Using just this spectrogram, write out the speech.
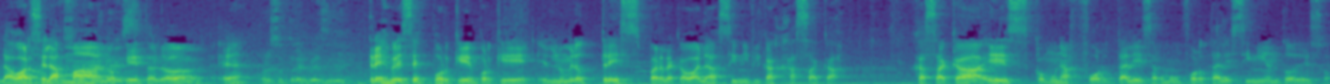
lavarse Ah, las manos, que esto, lo... ¿eh? Por eso tres veces. Tres veces, ¿por qué? Porque el número tres para la Kabbalah significa Hasaká. Hasaká es como una fortaleza, como un fortalecimiento de eso.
